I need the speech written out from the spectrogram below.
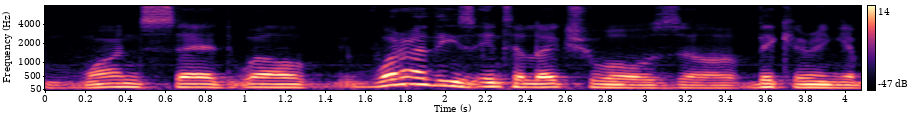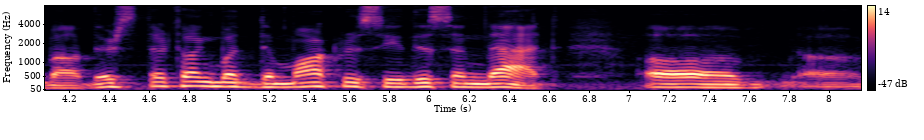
once said, well, what are these intellectuals uh, bickering about? They're, they're talking about democracy, this and that. Uh, uh,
